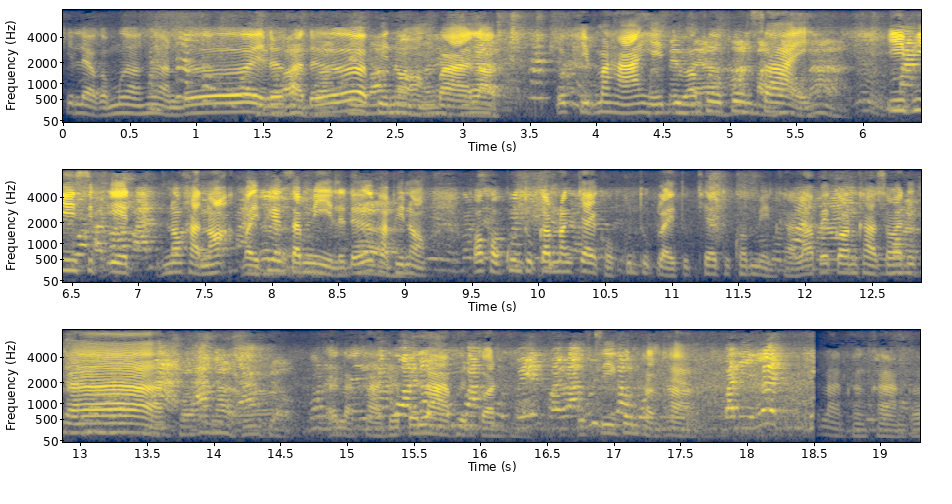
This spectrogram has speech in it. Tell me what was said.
กินแล้วก็เมื่อเฮือนเลยเด้อค่ะเด้อพี่น้องบายละ ยกคลิปมาหาเห็ดอยู่อำเภอพูนทราย EP 11 เนาะค่ะเนาะไว้เพียงซ้ำนี้เลยเด้อค่ะพี่น้องก็ขอบคุณทุกกำลังใจ ขอบคุณทุกไลค์ทุกแชร์ทุกคอมเมนต์ค่ะ ลาไปก่อนค่ะ สวัสดีค่ะได้ละค่ะ เดี๋ยวไปลาเพื่อนก่อนซีคนข้างๆร้านข้างๆก็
